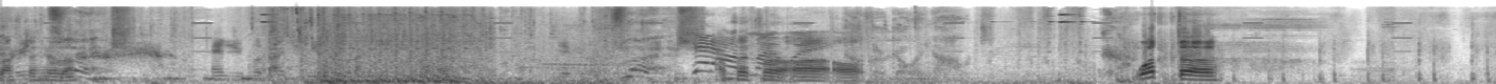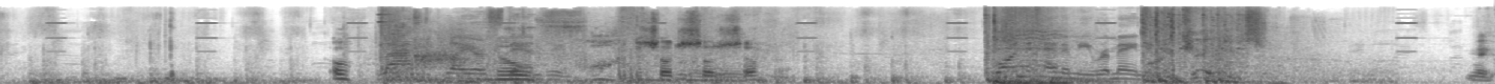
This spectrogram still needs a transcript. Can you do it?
Left to hill, left. Flash. Andrew, put back. Andrew, put back. Give you a- Flash. Get I'll out play of my for way. uh, ult. They're going out. What the? Oh. Last player No. standing. Fuck. Just chill, just chill, just chill. One enemy remaining. Cage. Wait,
